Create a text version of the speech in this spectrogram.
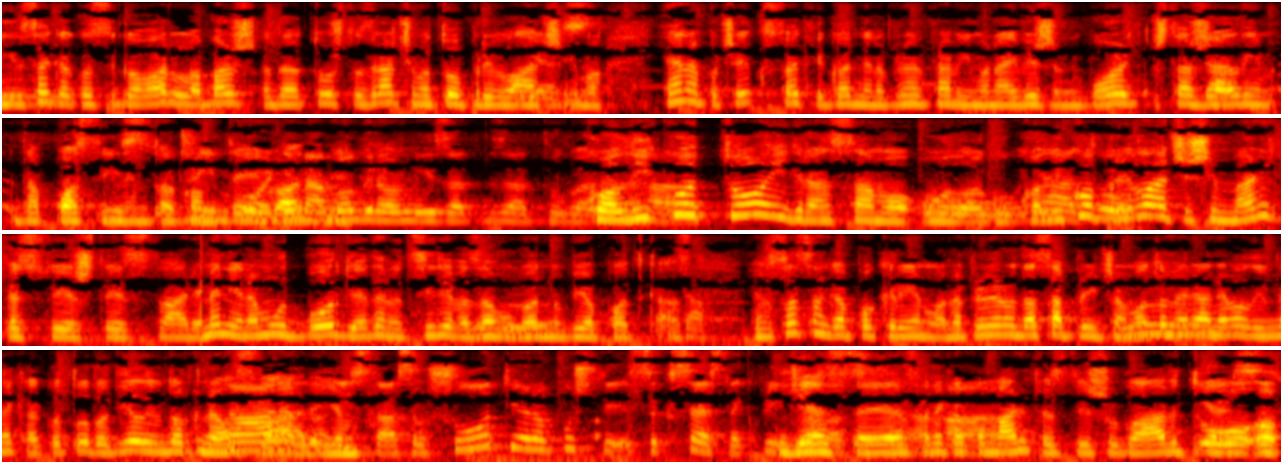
I sad kako si govorila, baš da to što zračimo, to privlačimo. Ja na početku svake godine, na primjer, pravimo onaj vision board, šta želim da postignem Isto, tokom te board godine. Imam ogromni za, za tu godinu. Koliko aha. to igra samo ulogu, U, ja koliko to- privlačiš i manifestuješ te stvari. Meni je na mood boardu jedan od ciljeva za ovu godinu bio podcast. Da. Evo sad sam ga pokrenula, na primjer da sad pričam o tome ja ne volim nekako to da dijelim dok ne Naravno, ostvarim. isto, ja sam šuti, ono, pušti success, nek priča za Jeste, jeste, nekako manifestiš u glavi o,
